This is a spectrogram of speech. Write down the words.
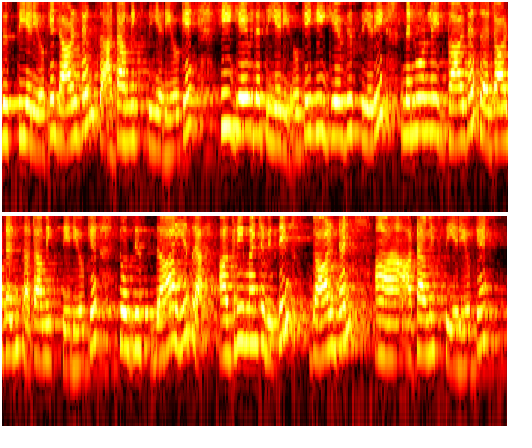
this theory okay டால் Dalton's atomic theory okay? He gave the theory okay? He gave this theory then only it called as uh, Dalton's atomic theory okay? So this law is uh, agreement within Dalton uh, atomic theory okay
